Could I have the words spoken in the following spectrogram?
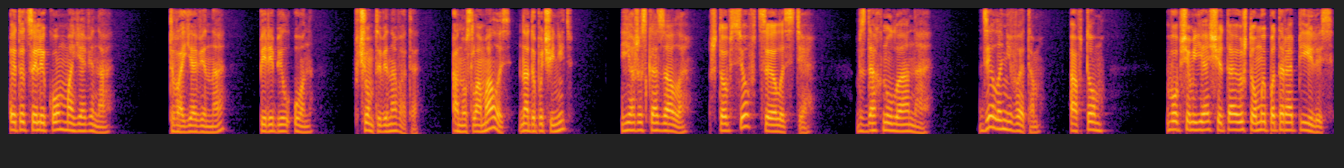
это целиком моя вина». «Твоя вина?» — перебил он. «В чем ты виновата? Оно сломалось? Надо починить?» «Я же сказала, что все в целости», — вздохнула она. «Дело не в этом, а в том... В общем, я считаю, что мы поторопились».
